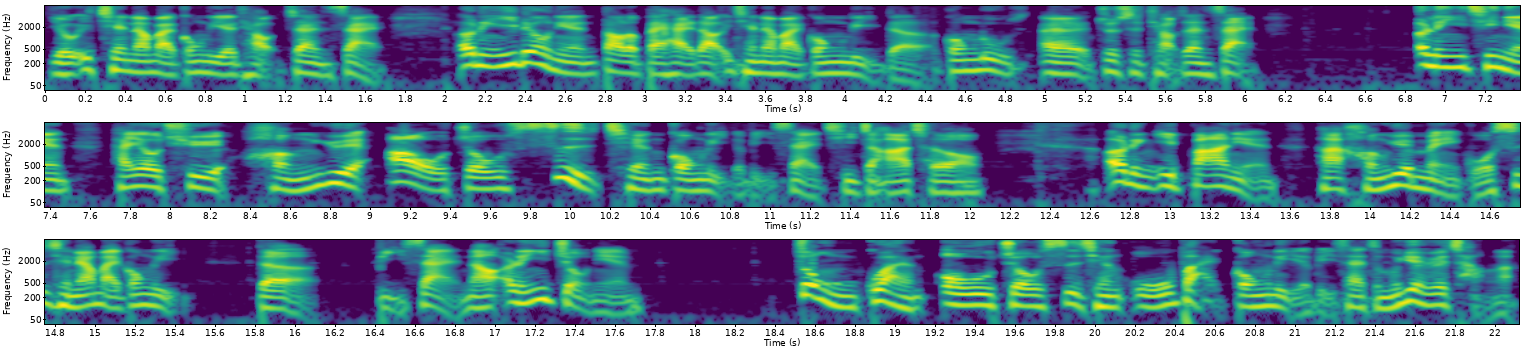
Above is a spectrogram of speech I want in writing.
有一千两百公里的挑战赛，二零一六年到了北海道一千两百公里的公路，呃，就是挑战赛。二零一七年，他又去横越澳洲四千公里的比赛，骑脚踏车哦。二零一八年，他横越美国四千两百公里的比赛，然后二零一九年，纵贯欧洲四千五百公里的比赛，怎么越来越长啊？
